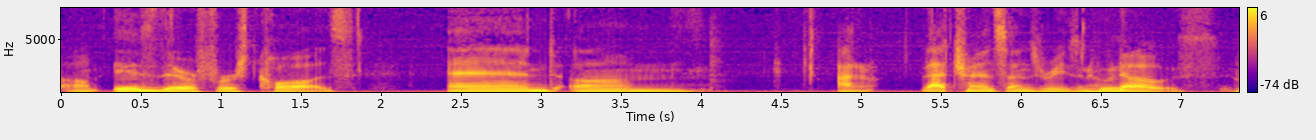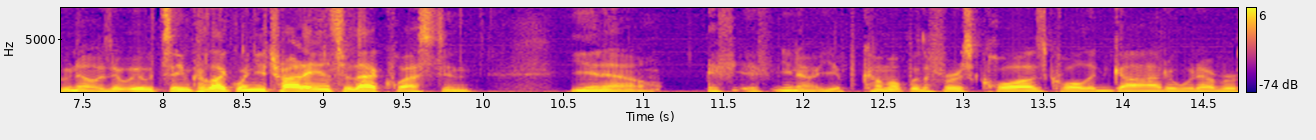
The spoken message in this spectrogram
Um, is there a first cause? And um, I don't know. That transcends reason. Who knows? Who knows? It, it would seem because like when you try to answer that question, you know, if, if you know you've come up with a first cause, call it God or whatever,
